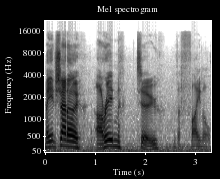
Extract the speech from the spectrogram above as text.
Me and Shadow are in to the final.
